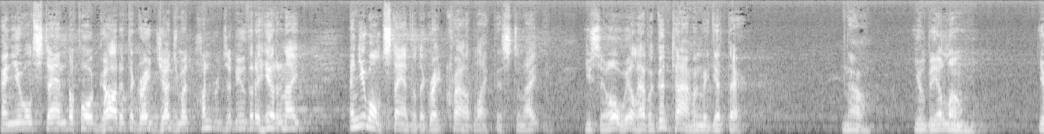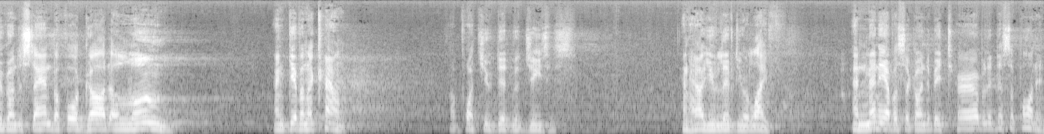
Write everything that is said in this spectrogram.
And you will stand before God at the great judgment, hundreds of you that are here tonight. And you won't stand with a great crowd like this tonight. You say, oh, we'll have a good time when we get there. No, you'll be alone. You're going to stand before God alone and give an account of what you did with Jesus and how you lived your life. And many of us are going to be terribly disappointed.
